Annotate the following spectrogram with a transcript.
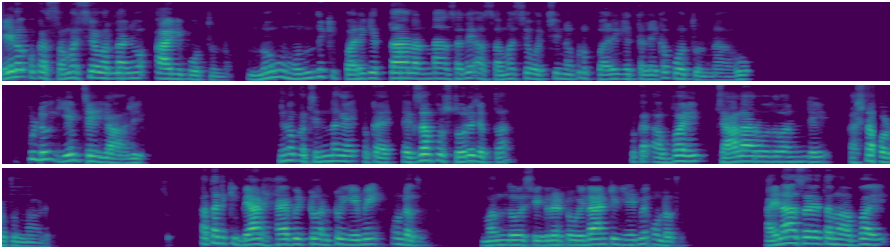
ఏదో ఒక సమస్య వల్ల నువ్వు ఆగిపోతున్నావు. నువ్వు ముందుకి పరిగెత్తాలన్నా సరే ఆ సమస్య వచ్చినప్పుడు పరిగెత్తలేకపోతున్నావు. ఇప్పుడు ఏం చెయ్యాలి? నేను ఒక చిన్నగా ఒక ఎగ్జాంపుల్ స్టోరీ చెప్తా. ఒక అబ్బాయి చాలా రోజుల నుండి కష్టపడుతున్నాడు. అతనికి బ్యాడ్ హ్యాబిట్ అంటూ ఏమీ ఉండదు. మందు సిగరెట్ ఇలాంటివి ఏమీ ఉండదు. అయినా సరే తన అబ్బాయి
